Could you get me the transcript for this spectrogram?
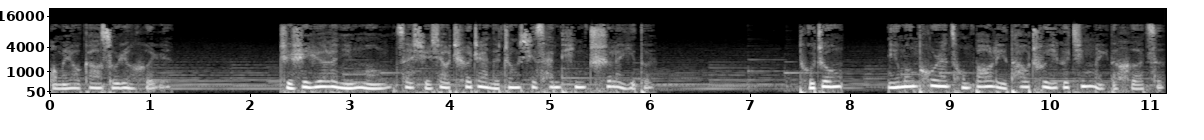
我没有告诉任何人，只是约了柠檬在学校车站的中西餐厅吃了一顿。途中，柠檬突然从包里掏出一个精美的盒子，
